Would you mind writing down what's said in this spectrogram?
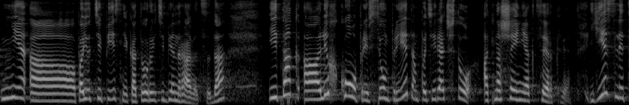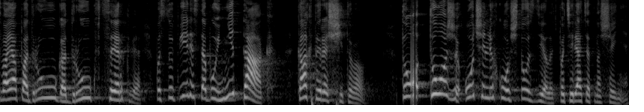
не а, поет те песни, которые тебе нравятся, да? И так а, легко при всем при этом потерять что? Отношение к церкви. Если твоя подруга, друг в церкви поступили с тобой не так, как ты рассчитывал, то тоже очень легко что сделать? Потерять отношения.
